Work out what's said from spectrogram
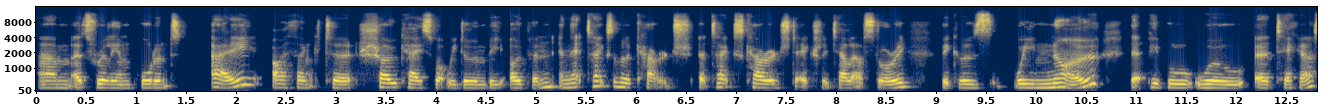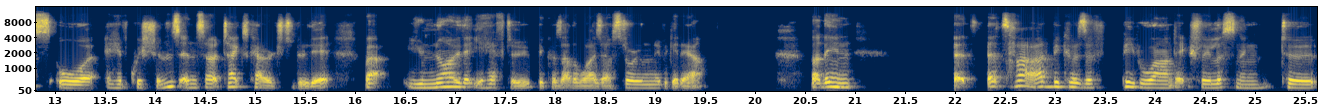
um, it's really important, A, I think, to showcase what we do and be open. And that takes a bit of courage. It takes courage to actually tell our story because we know that people will attack us or have questions. And so it takes courage to do that. But you know that you have to because otherwise our story will never get out. But then it's it's hard because if people aren't actually listening to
